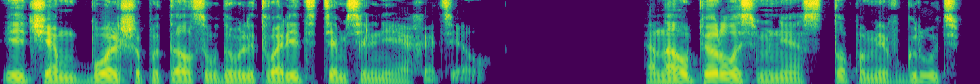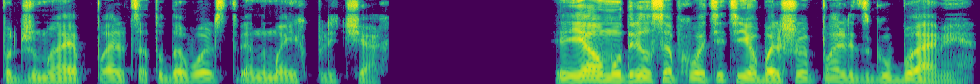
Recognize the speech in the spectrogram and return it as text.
И чем больше пытался удовлетворить, тем сильнее хотел. Она уперлась мне стопами в грудь, поджимая пальцы от удовольствия на моих плечах. И я умудрился обхватить ее большой палец губами,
